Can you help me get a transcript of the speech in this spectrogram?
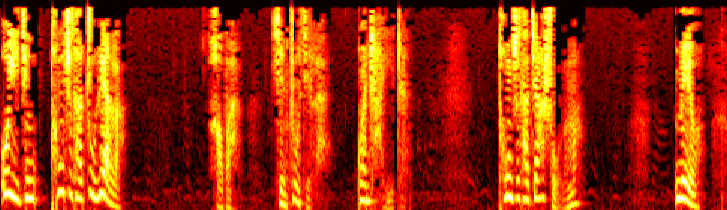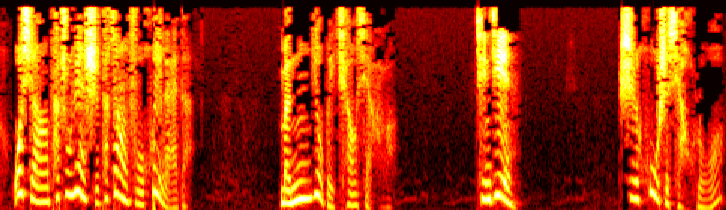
我已经通知他住院了。好吧。”先住进来观察一阵。通知她家属了吗？没有。我想她住院时，她丈夫会来的。门又被敲响了，请进。是护士小罗，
